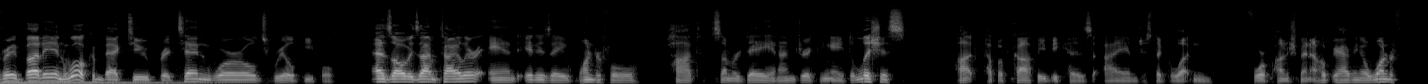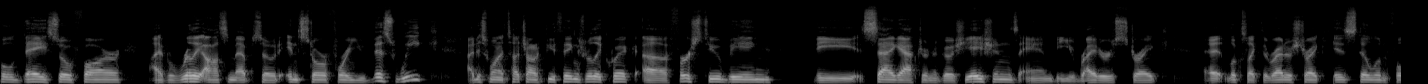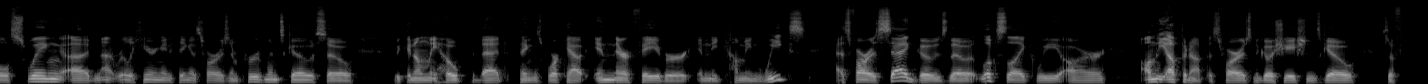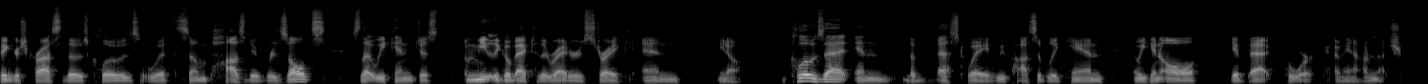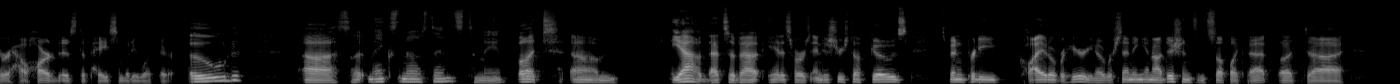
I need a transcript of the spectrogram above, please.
everybody, and welcome back to Pretend Worlds Real People. As always, I'm Tyler, and it is a wonderful, hot summer day, and I'm drinking a delicious hot cup of coffee because I am just a glutton for punishment. I hope you're having a wonderful day so far. I have a really awesome episode in store for you this week. I just want to touch on a few things really quick. Uh, first two being the SAG-AFTRA negotiations and the writers' strike. It looks like the writer's strike is still in full swing. Uh, not really hearing anything as far as improvements go, so we can only hope that things work out in their favor in the coming weeks. As far as SAG goes, though, it looks like we are on the up and up as far as negotiations go. So fingers crossed those close with some positive results so that we can just immediately go back to the writer's strike and, you know, close that in the best way we possibly can and we can all get back to work. I mean, I'm not sure how hard it is to pay somebody what they're owed. Uh, so it makes no sense to me. But um, yeah, that's about it as far as industry stuff goes. It's been pretty quiet over here. You know, we're sending in auditions and stuff like that. But uh,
